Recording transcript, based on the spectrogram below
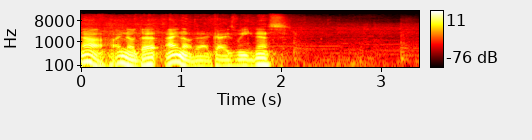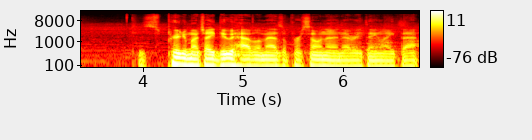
Ah, I know that. I know that guy's weakness. It's pretty much I do have him as a persona and everything like that.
